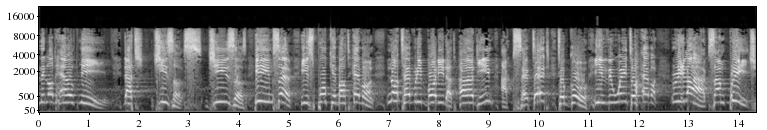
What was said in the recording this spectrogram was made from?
the lord helped me that jesus jesus he himself he spoke about heaven not everybody that heard him accepted to go in the way to heaven relax and preach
